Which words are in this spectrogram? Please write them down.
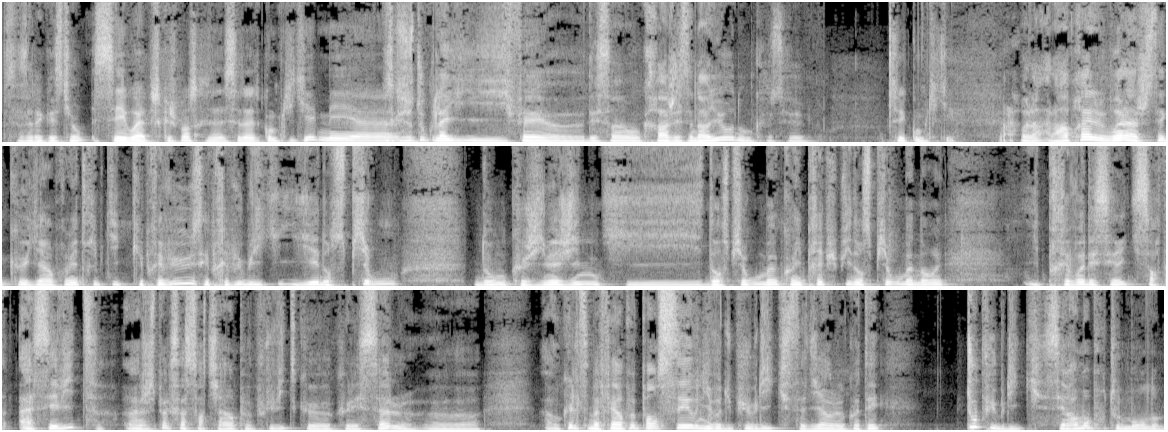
Ça, c'est la question. C'est ouais, parce que je pense que ça, ça doit être compliqué, mais euh, Parce que surtout que là, il fait euh, dessin, ancrage et scénario. Donc, c'est c'est compliqué. Voilà. Alors après, voilà, je sais qu'il y a un premier triptyque qui est prévu. C'est prépublié dans Spirou. Donc j'imagine qu'il dans Spirou, quand il prépublie dans Spirou, maintenant, il prévoit des séries qui sortent assez vite. Euh, J'espère que ça sortira un peu plus vite que, que les seuls. Euh, auquel ça m'a fait un peu penser au niveau du public, c'est-à-dire le côté tout public. C'est vraiment pour tout le monde.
